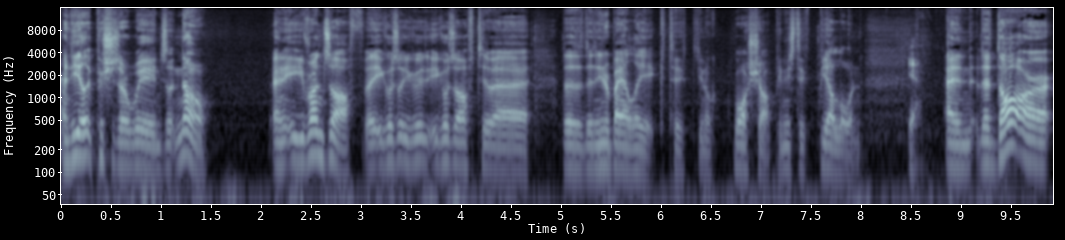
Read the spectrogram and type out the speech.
and he like pushes her away and he's like, no, and he runs off. He goes he goes, he goes off to uh, the the nearby lake to you know wash up. He needs to be alone. Yeah. And the daughter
